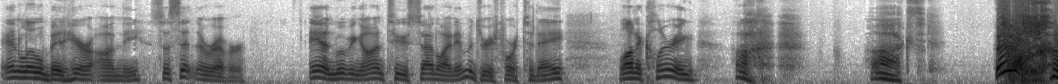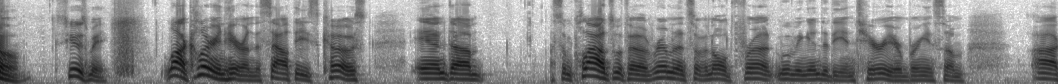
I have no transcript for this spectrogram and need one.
and a little bit here on the Susitna River. And moving on to satellite imagery for today, a lot of clearing. Oh, oh, excuse me. Lot of clearing here on the southeast coast and um, some clouds with a remnants of an old front moving into the interior, bringing some uh,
